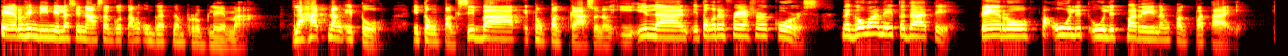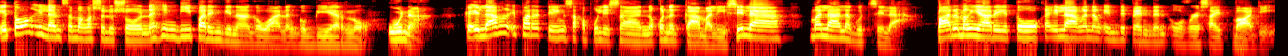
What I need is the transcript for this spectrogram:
Pero hindi nila sinasagot ang ugat ng problema. Lahat ng ito, itong pagsibak, itong pagkaso ng iilan, itong refresher course, nagawa na ito dati. Pero paulit-ulit pa rin ang pagpatay. Ito ang ilan sa mga solusyon na hindi pa rin ginagawa ng gobyerno. Una, kailangang iparating sa kapulisan na kung nagkamali sila, malalagot sila. Para mangyari ito, kailangan ng independent oversight body.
